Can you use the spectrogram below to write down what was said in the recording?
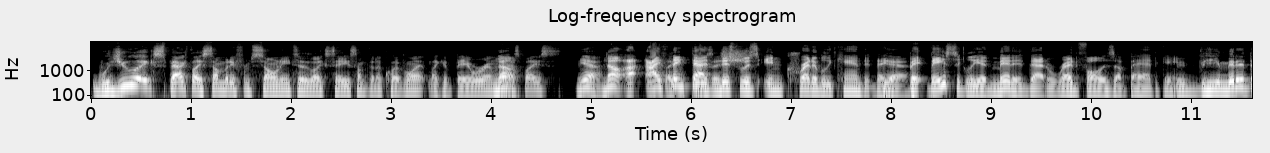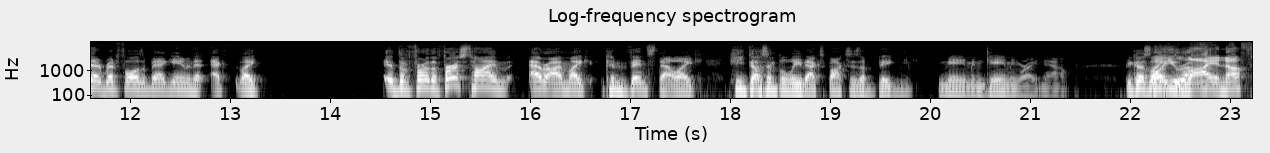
would you expect like somebody from Sony to like say something equivalent like if they were in No. last place? Yeah. no, I, I think that was this sh- was incredibly candid. They Yeah. ba- basically admitted that Redfall is a bad game. He admitted that Redfall is a bad game and that like the, for the first time ever I'm like convinced that like he doesn't believe Xbox is a big name in gaming right now. Because like well, you lie enough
